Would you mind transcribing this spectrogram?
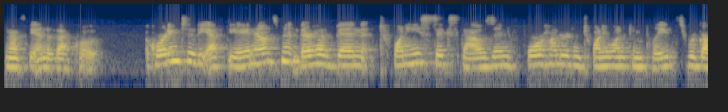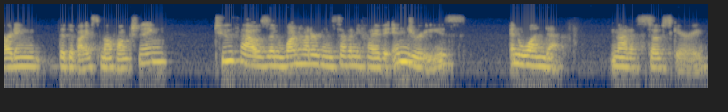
And that's the end of that quote. According to the FDA announcement, there have been 26,421 complaints regarding the device malfunctioning, 2,175 injuries, and one death. And that is so scary.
